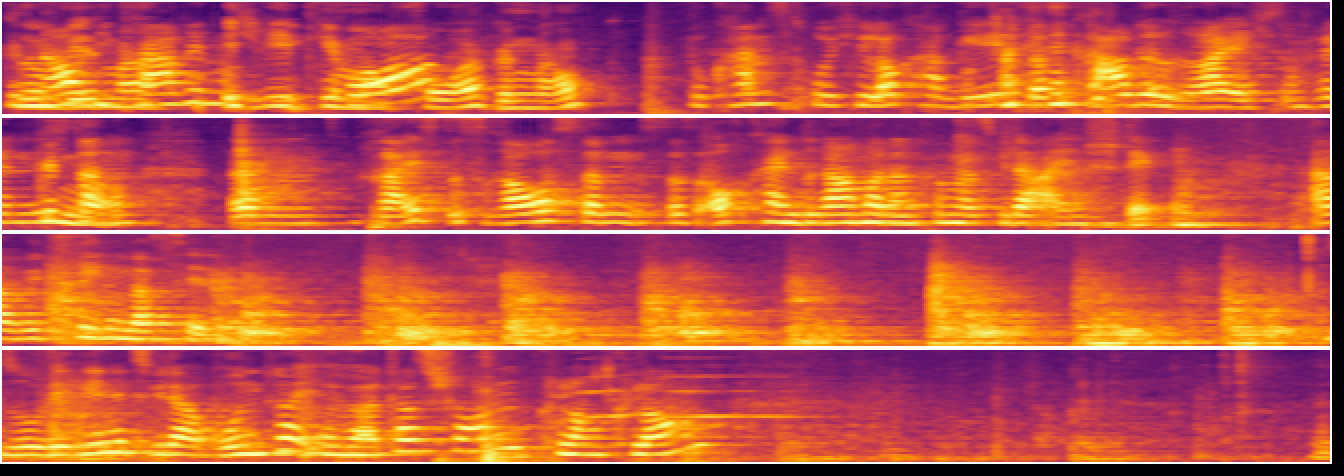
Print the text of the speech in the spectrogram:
Genau, So, die mal- Karin ich, geht vor. mal vor, genau. Du kannst ruhig locker gehen, das Kabel reicht. Und wenn nicht, Genau. dann ähm, reißt es raus, dann ist das auch kein Drama, dann können wir es wieder einstecken. Aber wir kriegen das hin. So, wir gehen jetzt wieder runter, ihr hört das schon, klong klong. So.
